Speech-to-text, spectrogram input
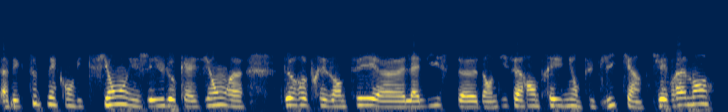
avec toutes mes convictions et j'ai eu l'occasion euh, de représenter euh, la liste dans différentes réunions publiques. J'ai vraiment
